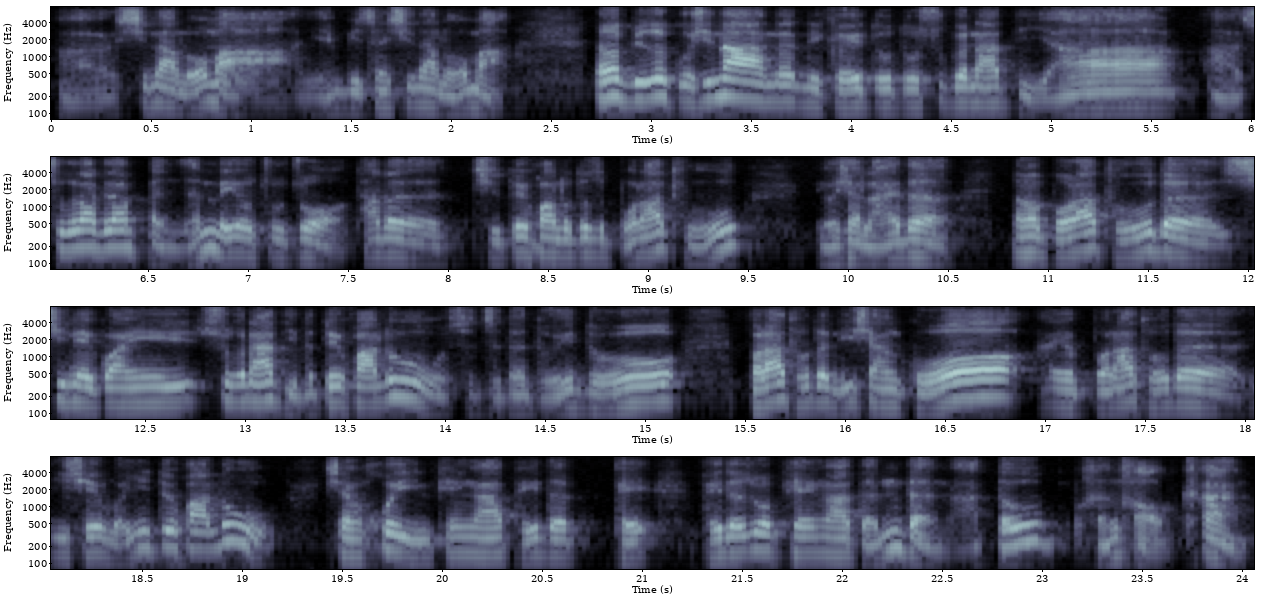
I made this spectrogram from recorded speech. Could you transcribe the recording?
啊，希腊罗马言必称希腊罗马。那么比如说古希腊，那你可以读读苏格拉底啊，啊，苏格拉底他本人没有著作，他的其实对话录都是柏拉图留下来的。那么柏拉图的系列关于苏格拉底的对话录是值得读一读。柏拉图的理想国，还有柏拉图的一些文艺对话录，像会影篇啊、培德培培德若篇啊等等啊，都很好看。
